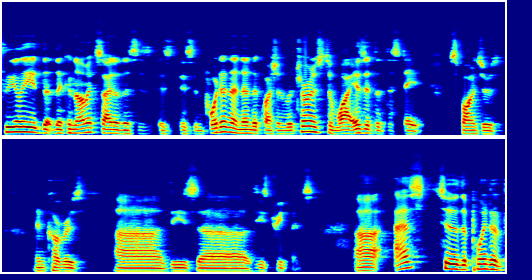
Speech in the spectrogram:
clearly the, the economic side of this is, is, is important. And then the question returns to why is it that the state sponsors and covers uh, these uh, these treatments? Uh, as to the point of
